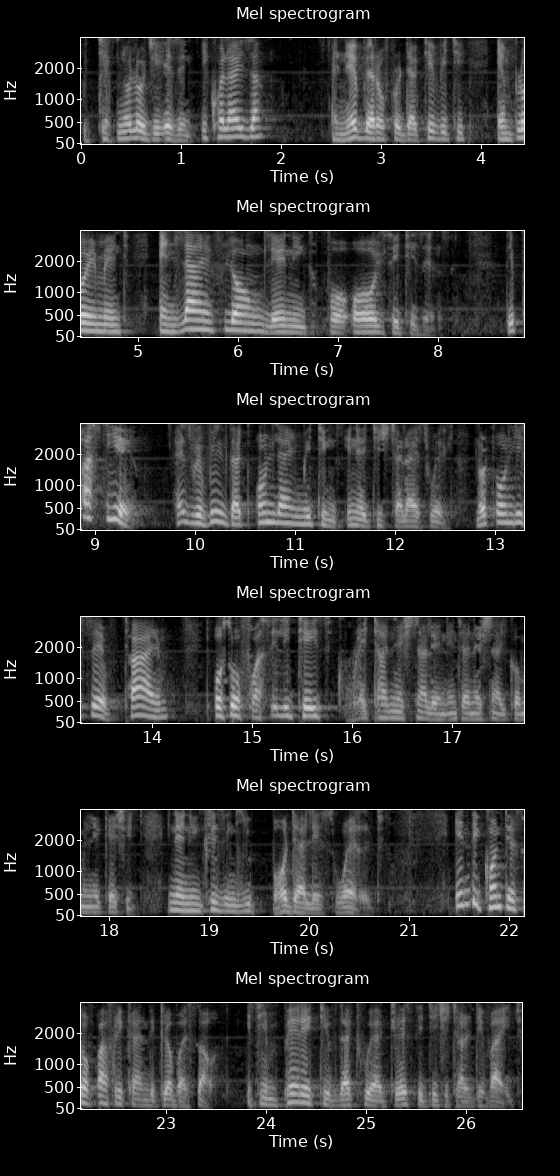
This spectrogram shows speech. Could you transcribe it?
with technology as an equalizer, enabler of productivity, employment, and lifelong learning for all citizens. The past year has revealed that online meetings in a digitalized world not only save time, it also facilitates greater national and international communication in an increasingly borderless world. In the context of Africa and the Global South, it's imperative that we address the digital divide.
